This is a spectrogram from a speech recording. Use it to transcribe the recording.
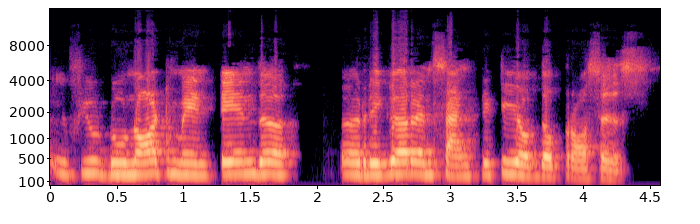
if you do not maintain the uh, rigor and sanctity of the process.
